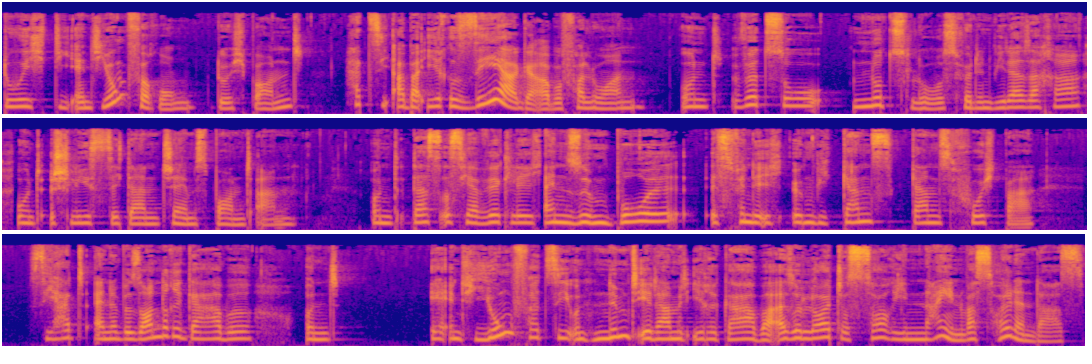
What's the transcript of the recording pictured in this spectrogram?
durch die Entjungferung durch Bond hat sie aber ihre Sehergabe verloren und wird so nutzlos für den Widersacher und schließt sich dann James Bond an. Und das ist ja wirklich ein Symbol, ist, finde ich, irgendwie ganz, ganz furchtbar. Sie hat eine besondere Gabe und er entjungfert sie und nimmt ihr damit ihre Gabe. Also Leute, sorry, nein, was soll denn das?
